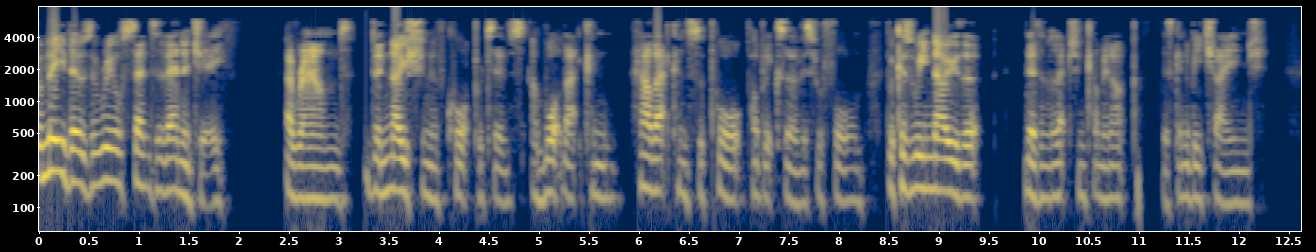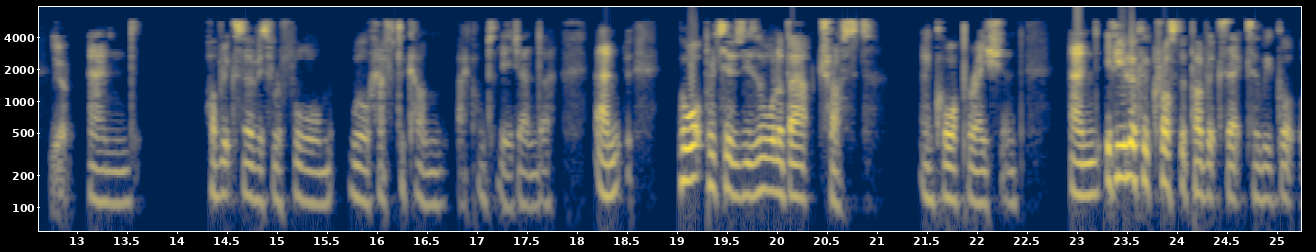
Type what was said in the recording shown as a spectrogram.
For me, there was a real sense of energy around the notion of cooperatives and what that can, how that can support public service reform because we know that there's an election coming up, there's going to be change. Yeah. And public service reform will have to come back onto the agenda. And cooperatives is all about trust and cooperation. And if you look across the public sector, we've got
